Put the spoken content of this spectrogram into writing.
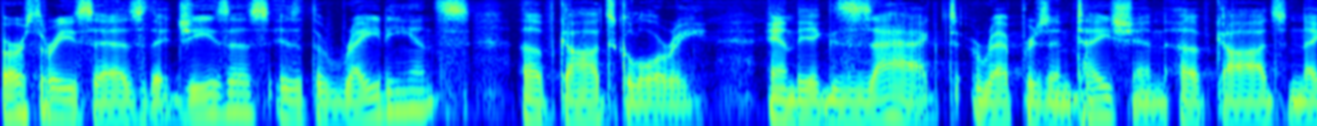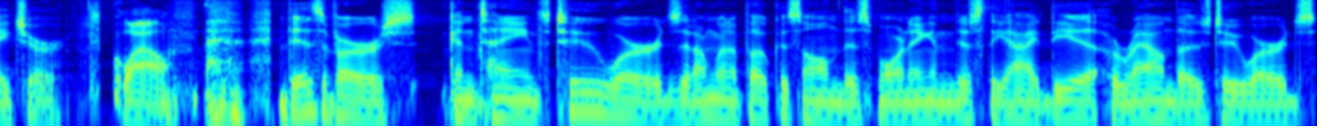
Verse 3 says that Jesus is the radiance of God's glory and the exact representation of God's nature. Wow. this verse contains two words that I'm going to focus on this morning and just the idea around those two words.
